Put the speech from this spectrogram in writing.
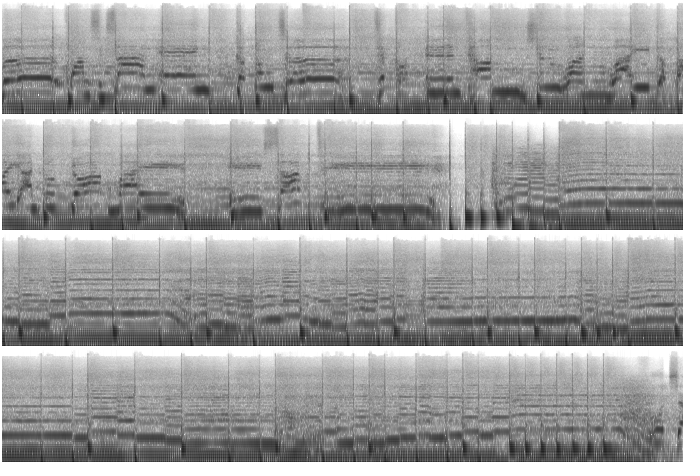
มอ ความสุขสร้างเองก็ต้องเจอถ้ากดอื่นทำฉันหวันไหวก็ไปอ่านกดดอกไม้ ใจ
